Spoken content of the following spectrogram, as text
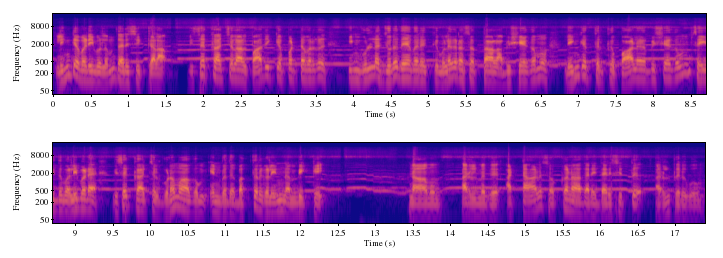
லிங்க வடிவிலும் தரிசிக்கலாம். விஷக்காய்ச்சலால் பாதிக்கப்பட்டவர்கள் இங்குள்ள ஜுரதேவருக்கு மிளகரசத்தால் அபிஷேகமும் லிங்கத்திற்கு பால அபிஷேகமும் செய்து வழிபட விஷக்காய்ச்சல் குணமாகும் என்பது பக்தர்களின் நம்பிக்கை. நாமும் அருள்மிகு அட்டாள சொக்கநாதரை தரிசித்து அருள் பெறுவோம்.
